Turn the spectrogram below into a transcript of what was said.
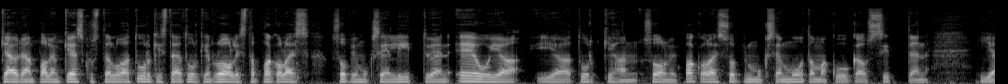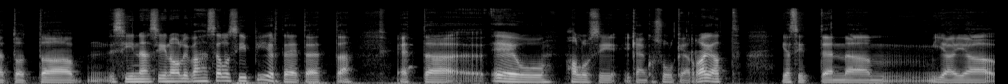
käydään paljon keskustelua Turkista ja Turkin roolista pakolaissopimukseen liittyen. EU ja, ja Turkkihan solmi pakolaissopimuksen muutama kuukausi sitten ja tota, siinä, siinä oli vähän sellaisia piirteitä, että, että EU halusi ikään kuin sulkea rajat ja sitten ja, ja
